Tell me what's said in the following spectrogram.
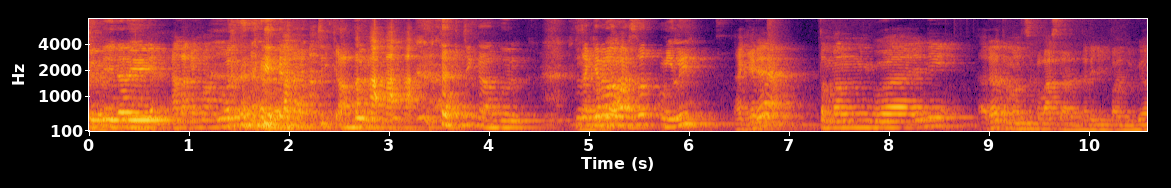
cuti dari anak emang gue cik kabur. Cik kabur. Terus akhirnya lo masuk milih? Akhirnya teman gue ini ada teman sekelas lah dari IPA juga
